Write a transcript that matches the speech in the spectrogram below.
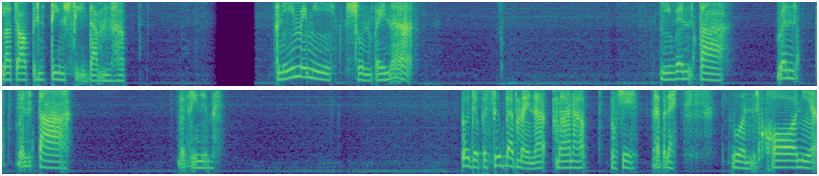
เราจะเอาเป็นทีมสีดำนะครับ อันนี้ไม่มีส่วนใบหน้า มีแว่นตา แว่นแว่นตา แบบนี้ได้ไหมเออเดี๋ยวไปซื้อแบบใหม่นะมานะครับ โอเค ไม่เป็นไร ส่วนคอเนี่ย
